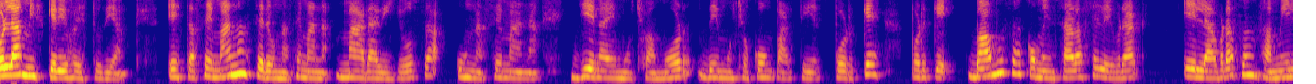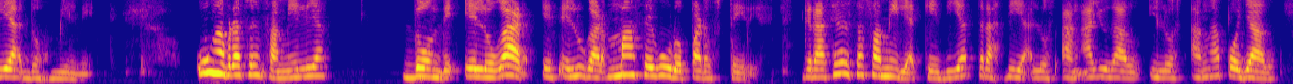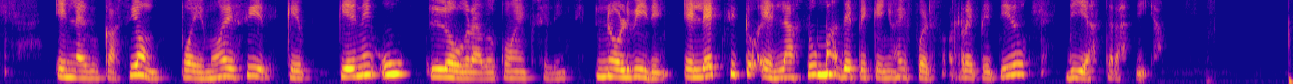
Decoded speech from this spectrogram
Hola mis queridos estudiantes, esta semana será una semana maravillosa, una semana llena de mucho amor, de mucho compartir. ¿Por qué? Porque vamos a comenzar a celebrar el abrazo en familia 2020. Un abrazo en familia donde el hogar es el lugar más seguro para ustedes. Gracias a esa familia que día tras día los han ayudado y los han apoyado en la educación, podemos decir que tienen un logrado con excelencia. No olviden, el éxito es la suma de pequeños esfuerzos repetidos día tras día.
